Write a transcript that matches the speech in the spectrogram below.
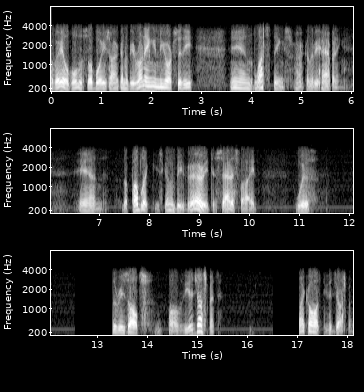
available. The subways aren't going to be running in New York City and lots of things aren't going to be happening. And the public is going to be very dissatisfied with the results of the adjustment. I call it the adjustment.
